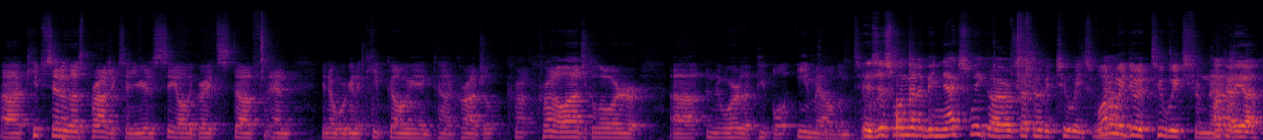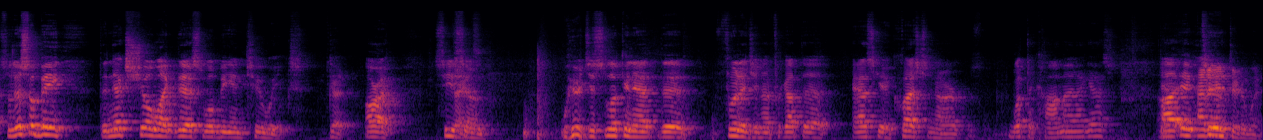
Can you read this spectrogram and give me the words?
uh, keep sending those projects in. You're gonna see all the great stuff, and you know we're gonna keep going in kind of chron- chronological order uh, in the order that people email them to. Is this one going to be next week or is that going to be two weeks? From Why don't we do it two weeks from now? Okay, yeah. So this will be the next show like this will be in two weeks. Good. All right. See you Thanks. soon. We were just looking at the footage, and I forgot to ask you a question or what the comment, I guess. Uh, it- How to- to enter to win.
